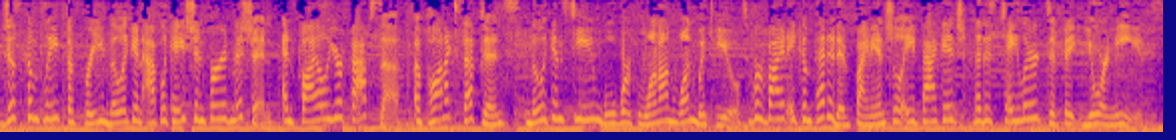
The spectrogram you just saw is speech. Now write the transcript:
just complete the free Millikin application for admission and file your FAFSA. Upon acceptance, Millikin's team will work one-on-one with you to provide a competitive financial aid package that is tailored to fit your needs.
